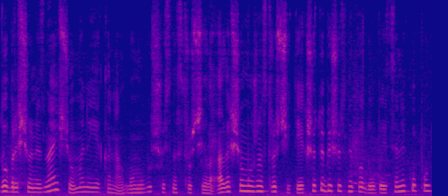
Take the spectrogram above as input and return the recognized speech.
Добре, що не знаю, що в мене є канал, бо, мабуть, щось настрочила. Але що можна строчити? Якщо тобі щось не подобається, не купуй.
